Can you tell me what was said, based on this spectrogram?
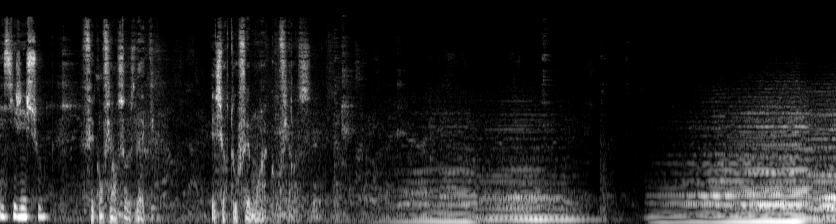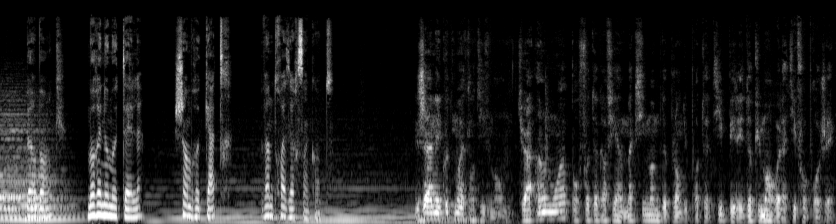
Et si j'échoue? Fais confiance aux SDEC. Et surtout, fais-moi confiance. Burbank, Moreno Motel, chambre 4, 23h50. Jeanne, écoute-moi attentivement. Tu as un mois pour photographier un maximum de plans du prototype et les documents relatifs au projet.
